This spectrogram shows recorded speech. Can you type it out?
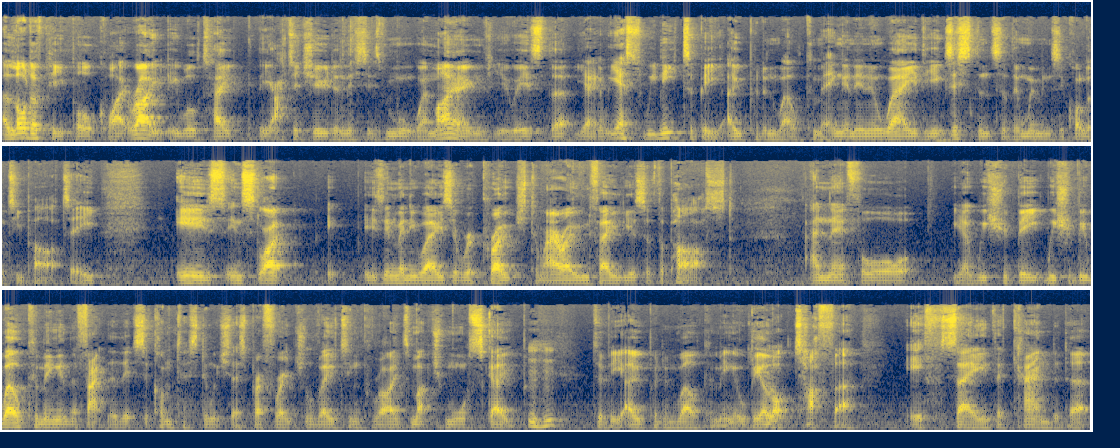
a lot of people, quite rightly, will take the attitude, and this is more where my own view is that yeah, yes, we need to be open and welcoming, and in a way, the existence of the Women's Equality Party is in slight is in many ways a reproach to our own failures of the past, and therefore. You know, we should be we should be welcoming in the fact that it's a contest in which there's preferential voting provides much more scope mm-hmm. to be open and welcoming. It will be a lot tougher if, say, the candidate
